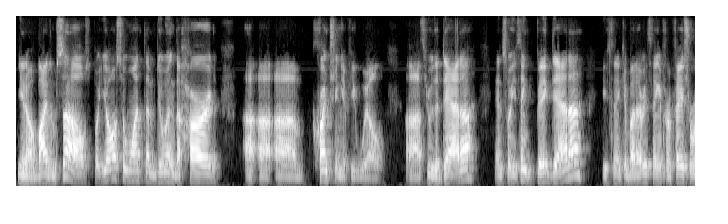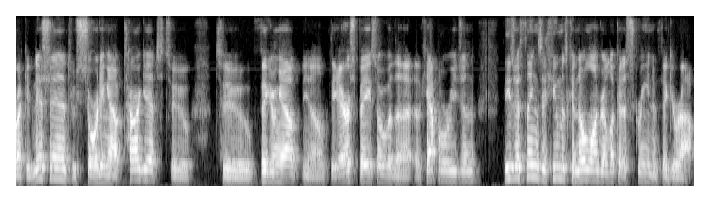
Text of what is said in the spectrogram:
you know by themselves, but you also want them doing the hard uh, uh, um, crunching, if you will, uh, through the data. And so you think big data, you think about everything from facial recognition to sorting out targets to to figuring out you know the airspace over the, the capital region these are things that humans can no longer look at a screen and figure out.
